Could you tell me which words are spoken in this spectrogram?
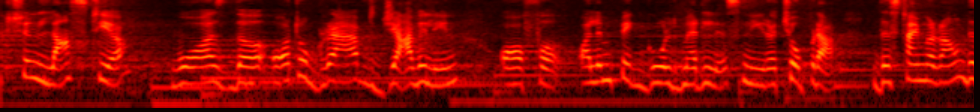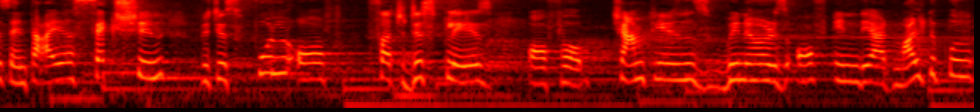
Attraction last year was the autographed javelin of uh, Olympic gold medalist Neeraj Chopra. This time around, this entire section, which is full of such displays of uh, champions, winners of India at multiple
